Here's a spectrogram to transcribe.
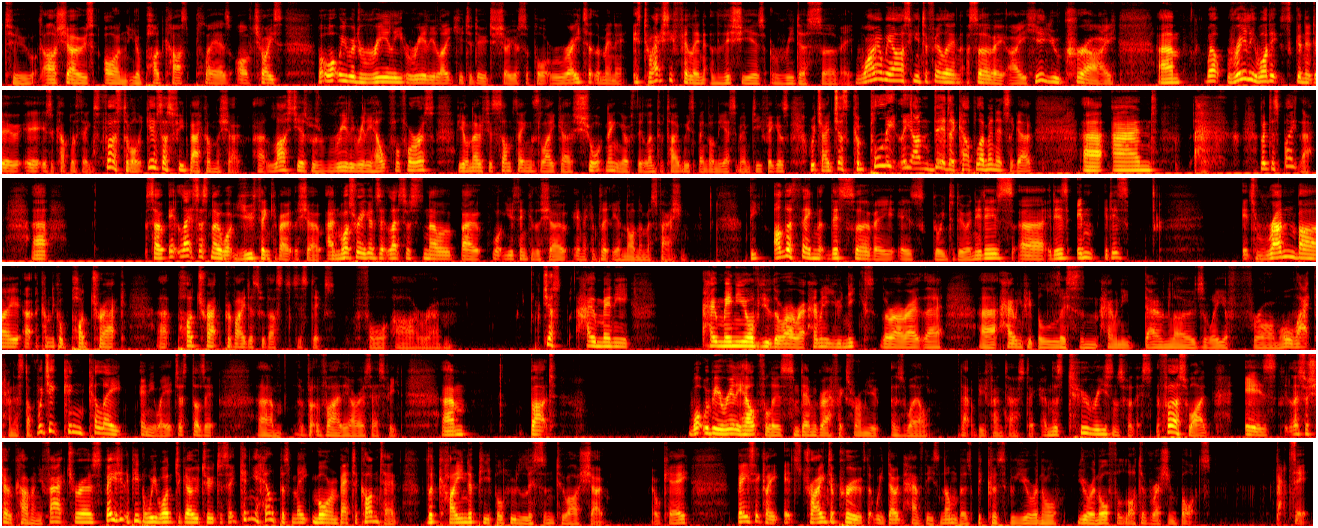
to our shows on your podcast players of choice. But what we would really, really like you to do to show your support right at the minute is to actually fill in this year's reader survey. Why are we asking you to fill in a survey? I hear you cry. Um, well, really, what it's going to do is a couple of things. First of all, it gives us feedback on the show. Uh, last year's was really, really helpful for us. You'll notice some things like a shortening of the length of time we spend on the SMMT figures, which I just completely undid a couple of minutes ago. Uh, and. But despite that, uh, so it lets us know what you think about the show. And what's really good is it lets us know about what you think of the show in a completely anonymous fashion. The other thing that this survey is going to do, and it is, uh, it is in, it is, it's run by a company called Podtrac. Uh, Podtrac provide us with our statistics for our um, just how many how many of you there are, how many uniques there are out there, uh, how many people listen, how many downloads, where you're from, all that kind of stuff, which it can collate anyway. It just does it um, via the RSS feed. Um, but what would be really helpful is some demographics from you as well. That would be fantastic. And there's two reasons for this. The first one is let's just show car manufacturers, basically people we want to go to to say, can you help us make more and better content? The kind of people who listen to our show. Okay? Basically, it's trying to prove that we don't have these numbers because you're an, you're an awful lot of Russian bots. That's it.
